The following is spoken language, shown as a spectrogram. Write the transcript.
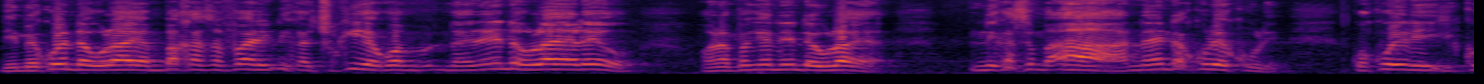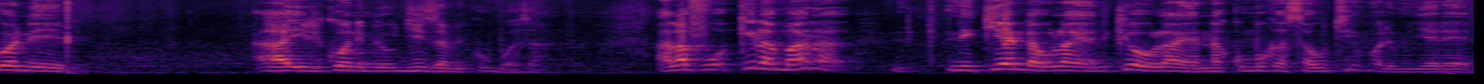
Nimekwenda Ulaya mpaka safari nikachukia kwamba naenda Ulaya leo, wanapanga nenda Ulaya. Nikasema ah, naenda kule kule. Kwa kweli ilikuwa ni ah, ilikuwa ni miujiza mikubwa sana. Alafu kila mara nikienda Ulaya, nikiwa Ulaya nakumbuka sauti ya Mwalimu Nyerere.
